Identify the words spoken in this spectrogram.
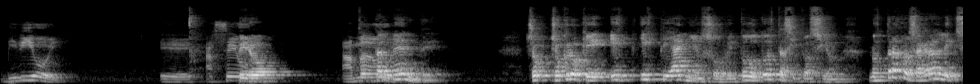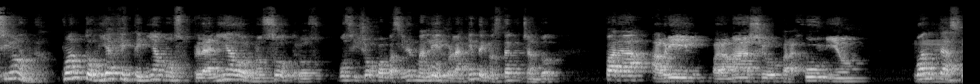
Viví hoy. Eh, Pero, totalmente. Yo, creo que este año, sobre todo, toda esta situación, nos trajo esa gran lección. ¿Cuántos viajes teníamos planeados nosotros, vos y yo, Juan Pacinet, más lejos, la gente que nos está escuchando, para abril, para mayo, para junio? ¿Cuántas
